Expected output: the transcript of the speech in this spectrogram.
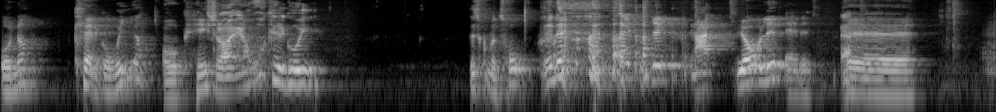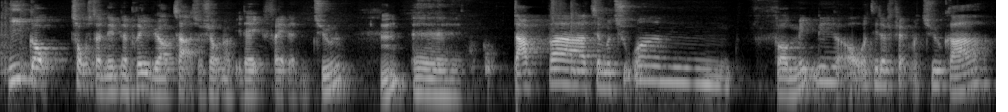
underkategorier. Okay, så der er en overkategori. Det skulle man tro. Tre forskellige. Nej, jo, lidt af det. Ja. Øh, I går, torsdag den 19. april, vi optager så sjovt nok i dag, fredag den 20. Mm. Øh, der var temperaturen formentlig over de der 25 grader.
